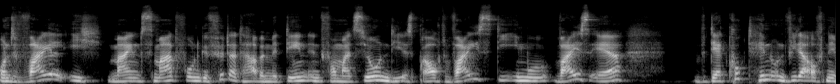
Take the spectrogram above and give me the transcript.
und weil ich mein Smartphone gefüttert habe mit den Informationen, die es braucht, weiß, die Immo weiß er, der guckt hin und wieder auf eine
